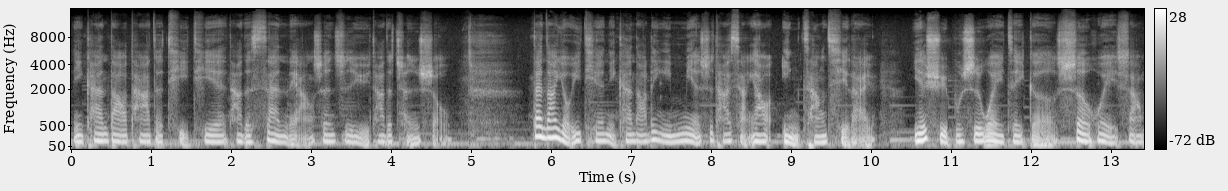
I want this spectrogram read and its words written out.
你看到他的体贴，他的善良，甚至于他的成熟。但当有一天你看到另一面，是他想要隐藏起来。也许不是为这个社会上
